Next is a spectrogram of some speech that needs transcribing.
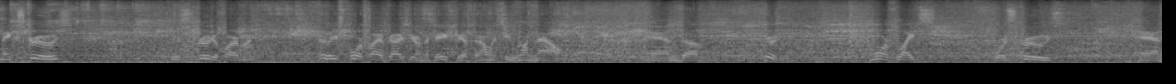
make screws. This screw department. There are at least four or five guys here on the day shift. I only see one now. And um, there's more flights for screws and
